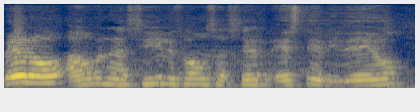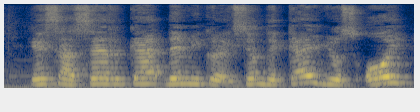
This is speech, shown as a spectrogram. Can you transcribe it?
Pero aún así les vamos a hacer este video que es acerca de mi colección de Kaijus. Hoy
